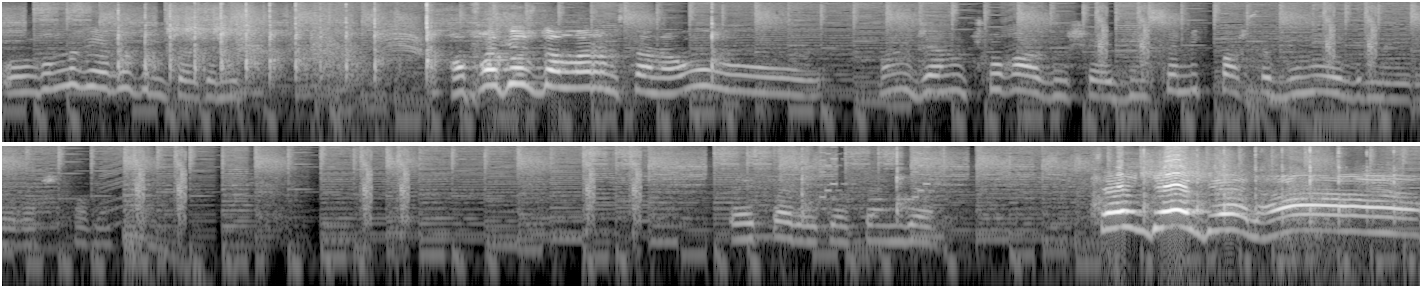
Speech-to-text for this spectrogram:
Olduğumuz yerde dur zaten. Kafa göz dalarım sana. Oo. Benim canım çok azmış ya. Bilsem ilk başta bunu öldürmeyi de başladım. Bekle bekle sen gel. Sen gel gel ha.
